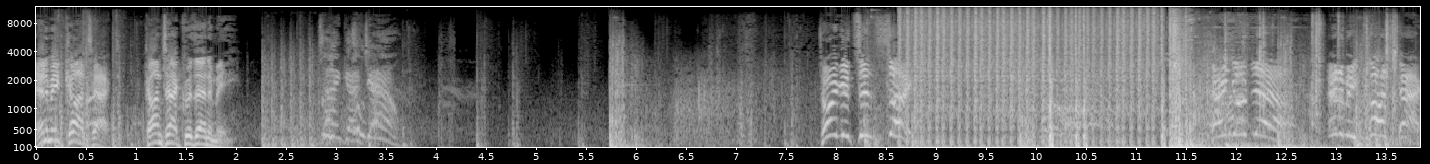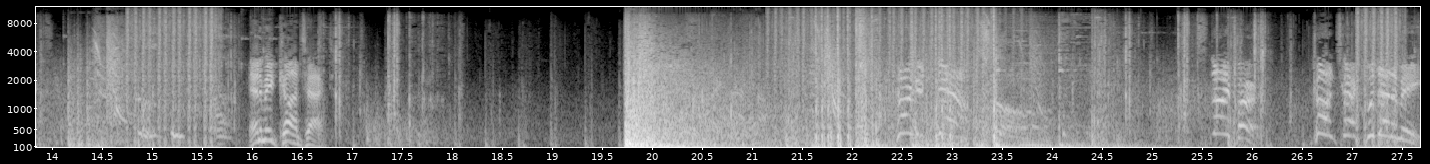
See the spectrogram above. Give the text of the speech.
Enemy contact. Contact with enemy. Tango down! Target's in sight! Tango down! Enemy contact! Enemy contact! Contact with enemy!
